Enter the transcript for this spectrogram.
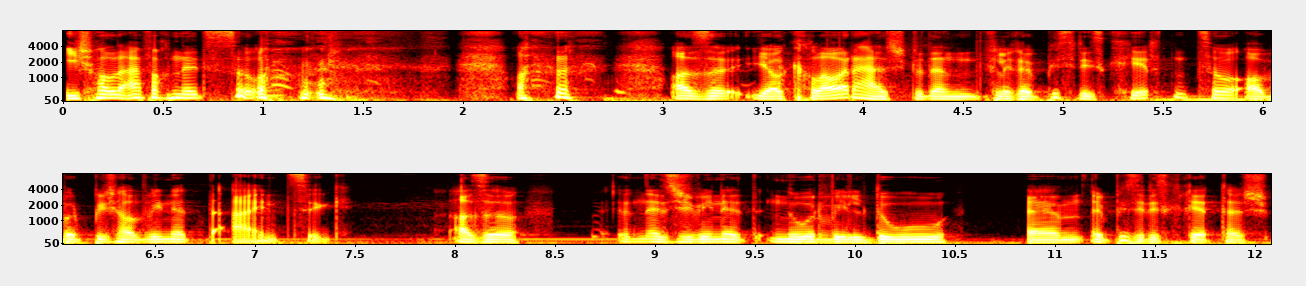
ist halt einfach nicht so. also, ja, klar hast du dann vielleicht etwas riskiert und so, aber bist halt wie nicht der Einzige. Also, es ist wie nicht nur, weil du ähm, etwas riskiert hast,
